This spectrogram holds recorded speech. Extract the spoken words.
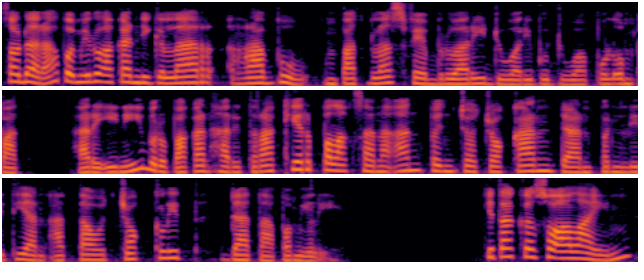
Saudara, pemilu akan digelar Rabu 14 Februari 2024. Hari ini merupakan hari terakhir pelaksanaan pencocokan dan penelitian atau coklit data pemilih. Kita ke soal lain.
